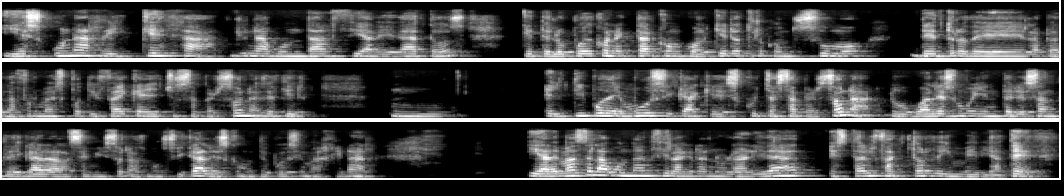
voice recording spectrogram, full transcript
y es una riqueza y una abundancia de datos que te lo puede conectar con cualquier otro consumo dentro de la plataforma de Spotify que haya hecho esa persona. Es decir, mm, el tipo de música que escucha esa persona, lo cual es muy interesante de cara a las emisoras musicales, como te puedes imaginar. Y además de la abundancia y la granularidad, está el factor de inmediatez.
